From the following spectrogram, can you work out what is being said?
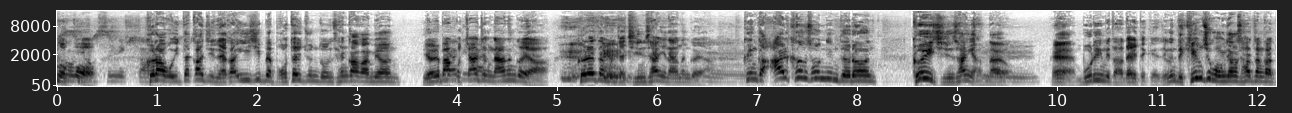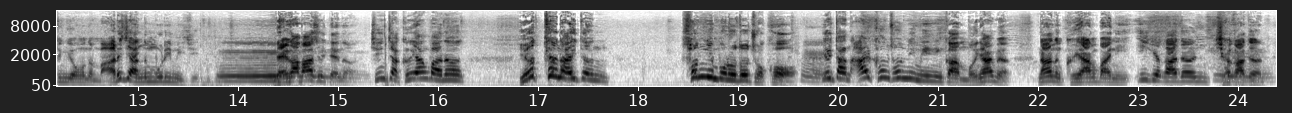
돈이 없고 없으니까. 그러고 이때까지 내가 이 집에 보태준 돈 생각하면 열받고 열이 짜증 나는 거야 그러다 보면 이제 진상이 나는 거야 음. 그러니까 알큰 손님들은 거의 진상이 안 나요 음. 예 무림이 다 될 때까지 근데 김치 공장 사장 같은 경우는 마르지 않는 무림이지 음. 내가 봤을 때는 진짜 그 양반은 여튼 하여튼 손님으로도 좋고 음. 일단 알큰 손님이니까 뭐냐면 나는 그 양반이 이겨가든 저가든 음.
